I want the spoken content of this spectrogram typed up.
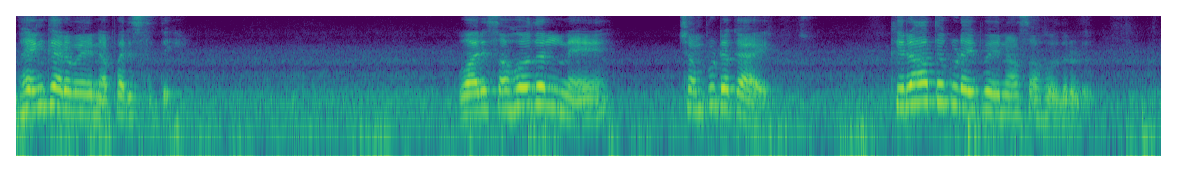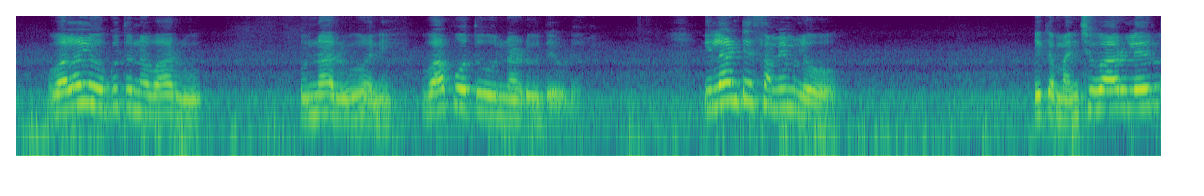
భయంకరమైన పరిస్థితి. వారి సహోదరులనే చంపుటకాయ కిరాతకుడైపోయిన సహోదరుడు. వలలు ఒగ్గుతున్న వారు ఉన్నారు అని వాపోతూ ఉన్నాడు దేవుడు. ఇలాంటి సమయంలో ఇక మంచివారు లేరు.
